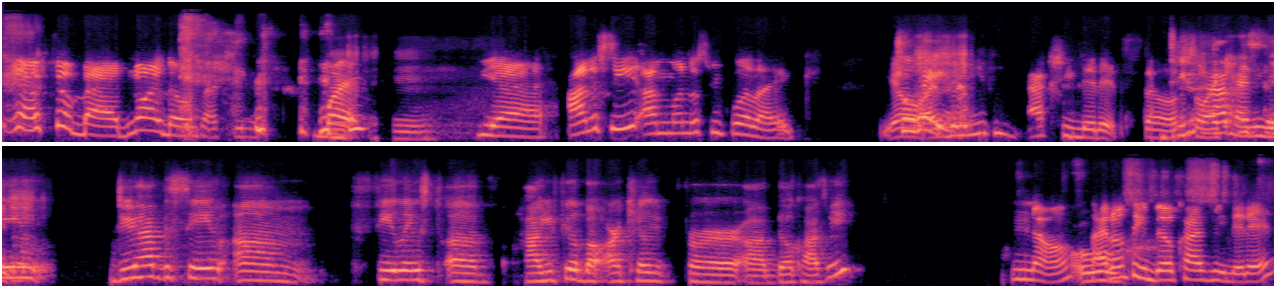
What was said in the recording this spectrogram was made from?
Yeah, I feel bad. No, I don't actually. But yeah, honestly, I'm one of those people like, yo, so I believe he actually did it still. So I can't even do you have the same um feelings of how you feel about R. Kelly for uh, Bill Cosby? No, Ooh. I don't think Bill Cosby did it.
